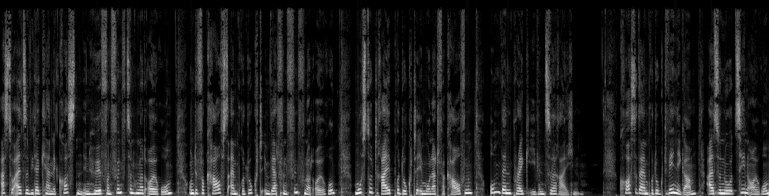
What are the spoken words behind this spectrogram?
Hast du also wiederkehrende Kosten in Höhe von 1500 Euro und du verkaufst ein Produkt im Wert von 500 Euro, musst du drei Produkte im Monat verkaufen, um den Break-Even zu erreichen. Kostet dein Produkt weniger, also nur 10 Euro,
